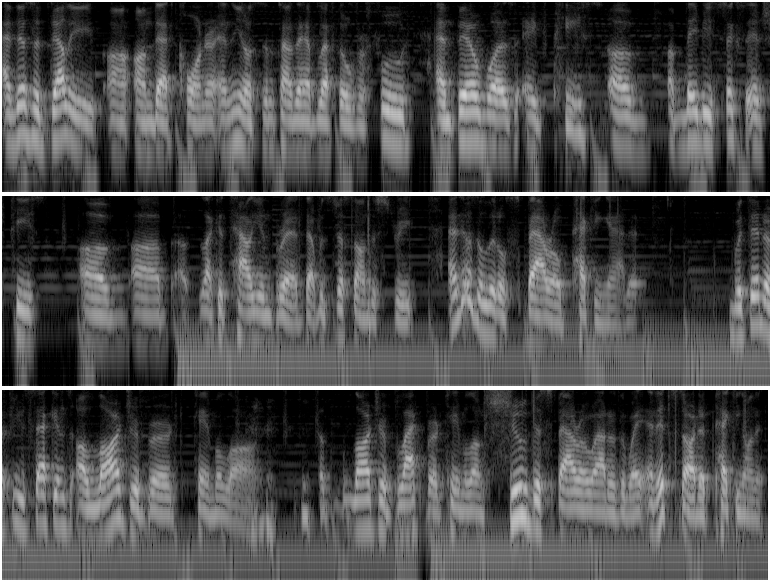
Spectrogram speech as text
And there's a deli uh, on that corner, and you know sometimes they have leftover food. And there was a piece of, of maybe six inch piece of uh, like Italian bread that was just on the street, and there was a little sparrow pecking at it. Within a few seconds, a larger bird came along. a larger blackbird came along, shooed the sparrow out of the way, and it started pecking on it.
